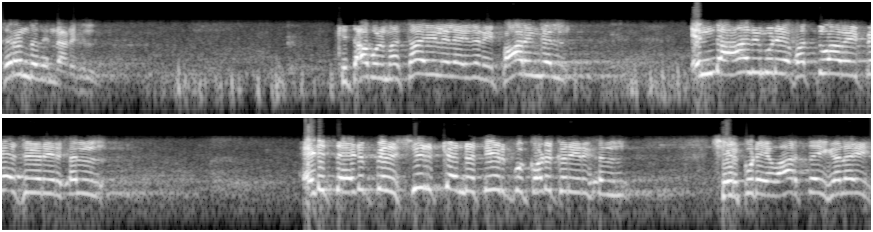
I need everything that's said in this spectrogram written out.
சிறந்தது என்றார்கள். கிதாபுல் மசாயிலே இதனை பாருங்கள். எந்த ஆலிமுடைய பத்துவாவை பேசுகிறீர்கள்? எடுத்த எடுப்பில் ஷிர்க் என்று தீர்ப்பு கொடுக்கிறீர்கள். ஷிர்க்குடைய வார்த்தைகளை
